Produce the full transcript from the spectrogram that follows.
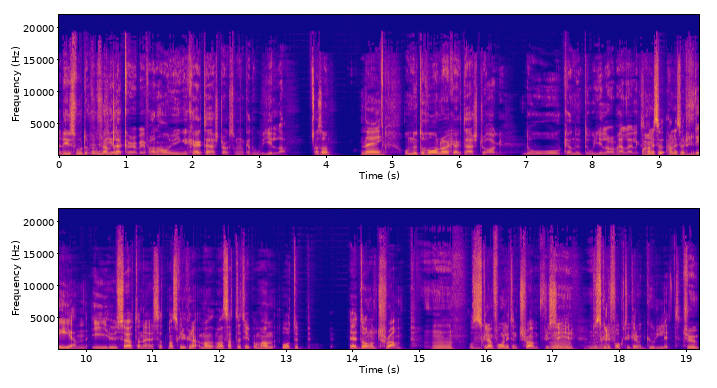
Det är ju svårt att fram ogilla Kirby, för han har ju inga karaktärsdrag som man kan ogilla. Alltså, nej, om du inte har några karaktärsdrag, då kan du inte ogilla dem heller. Liksom. han är så, han är så ren i hur söt han är så att man skulle kunna, man, man satte typ, om han åt upp eh, Donald Trump Mm. och så skulle han få en liten Trump-frisyr, Mm, då skulle folk tycka det var gulligt. True.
